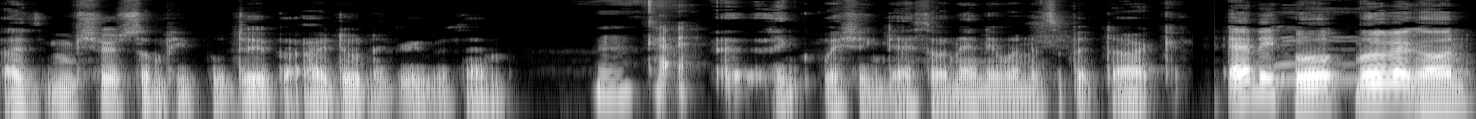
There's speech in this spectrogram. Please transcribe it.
I'm sure some people do, but I don't agree with them. Okay. I think wishing death on anyone is a bit dark. Anywho, moving on.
